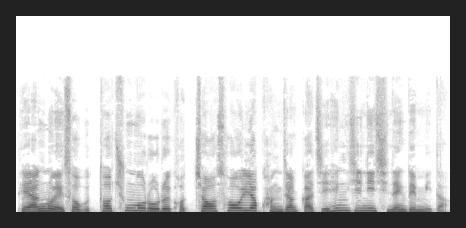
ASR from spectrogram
대학로에서부터 충무로를 거쳐 서울역 광장까지 행진이 진행됩니다.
